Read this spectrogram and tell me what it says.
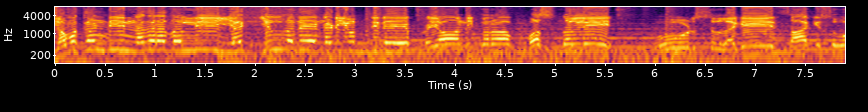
ಜಮಖಂಡಿ ನಗರದಲ್ಲಿ ಎಗ್ಗಿಲ್ಲದೆ ನಡೆಯುತ್ತಿದೆ. ಪ್ರಯಾಣಿಕರ ಬಸ್ನಲ್ಲಿ ಗೂಡ್ಸ್ ಲಗೇಜ್ ಸಾಗಿಸುವ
